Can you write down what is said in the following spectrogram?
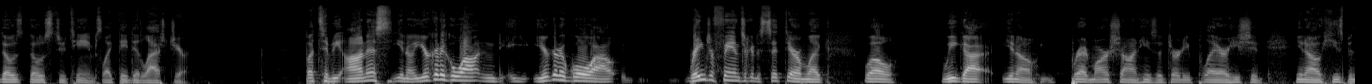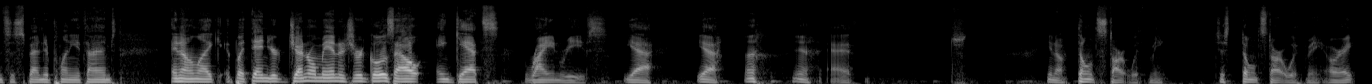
those those two teams like they did last year. But to be honest, you know, you're going to go out and you're going to go out Ranger fans are going to sit there I'm like, well, we got, you know, Brad Marchand, he's a dirty player. He should, you know, he's been suspended plenty of times. And I'm like, but then your general manager goes out and gets Ryan Reaves. Yeah. Yeah. Uh, yeah. Uh, you know, don't start with me. Just don't start with me, all right?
